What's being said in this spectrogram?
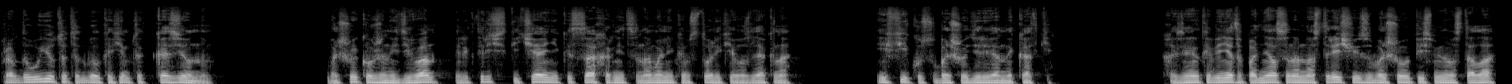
Правда, уют этот был каким-то казенным. Большой кожаный диван, электрический чайник и сахарница на маленьком столике возле окна. И фикус в большой деревянной катке. Хозяин кабинета поднялся нам навстречу из-за большого письменного стола.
